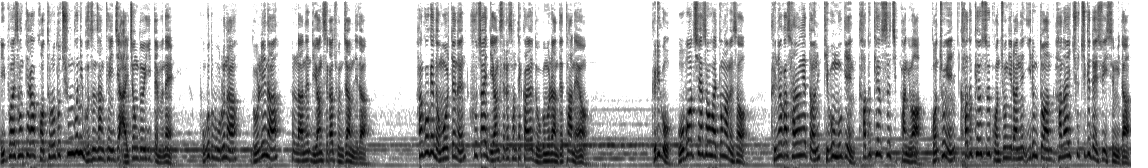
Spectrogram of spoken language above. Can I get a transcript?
리퍼의 상태가 겉으로도 충분히 무슨 상태인지 알 정도이기 때문에 보고도 모르나 놀리나 라는 뉘앙스가 존재합니다 한국에 넘어올 때는 후자의 뉘앙스를 선택하여 녹음을 한 듯 하네요 그리고 오버워치에서 활동하면서 그녀가 사용했던 기본 무기인 카두케우스 지팡이와 권총인 카두케우스 권총이라는 이름 또한 하나의 추측이 될 수 있습니다.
